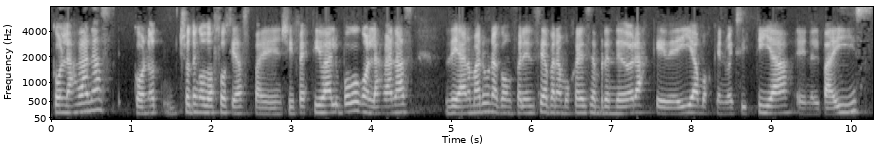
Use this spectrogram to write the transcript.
con las ganas yo tengo dos socias en G Festival, un poco con las ganas de armar una conferencia para mujeres emprendedoras que veíamos que no existía en el país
